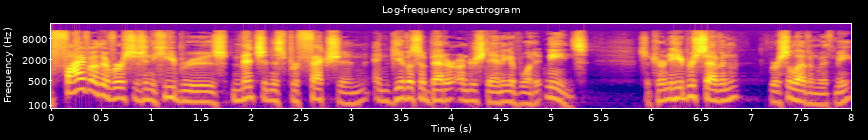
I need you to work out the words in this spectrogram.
Well, five other verses in Hebrews mention this perfection and give us a better understanding of what it means. So turn to Hebrews 7, verse 11 with me.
